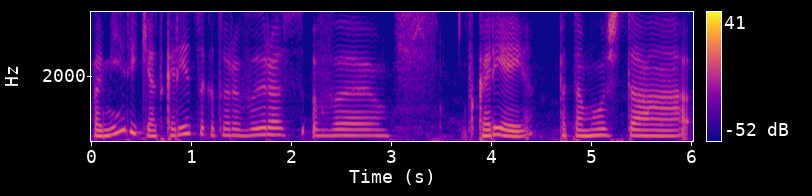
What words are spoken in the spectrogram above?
в Америке, от корейца, который вырос в, в Корее. Потому что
